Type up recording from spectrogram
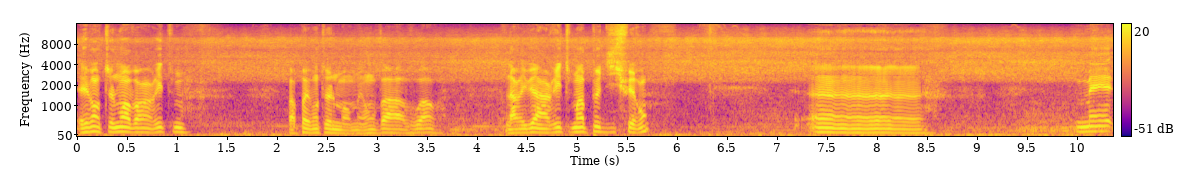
éventuellement avoir un rythme, enfin pas éventuellement, mais on va avoir l'arrivée à un rythme un peu différent. Euh, mais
